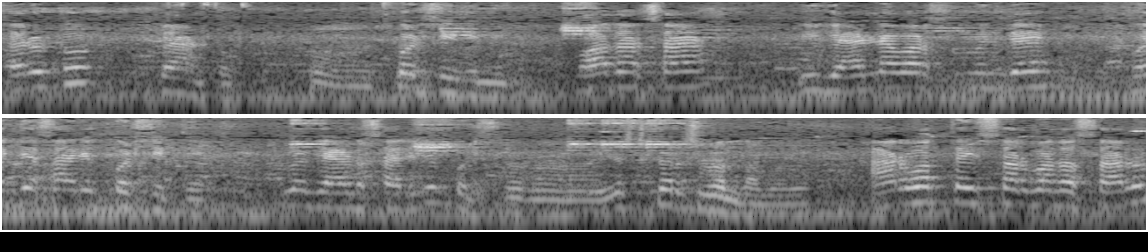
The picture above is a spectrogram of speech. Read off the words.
ಶರ್ಟು ಪ್ಯಾಂಟು. ಕೊಡಿಸಿದ್ದೀನಿ. ಹೋದ ವರ್ಷ ಈಗ ಎರಡನೇ ವರ್ಷ ಮುಂದೆ ಒಂದೇ ಸಾಲಿಗೆ ಕೊಡಿಸಿದ್ದೆ. ಇವಾಗ ಎರಡು ಸಾಲಿಗೆ ಕೊಡಿಸಿದ್ರು. ಎಷ್ಟು ಖರ್ಚು ಬಂದ? ಅರವತ್ತೈದು ಸಾವಿರ ಬಂದ ಸಾರು.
